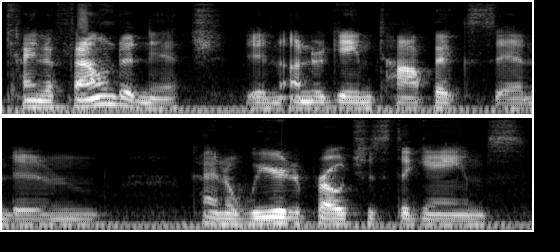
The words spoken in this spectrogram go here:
kind of found a niche in undergame topics and in kind of weird approaches to games.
